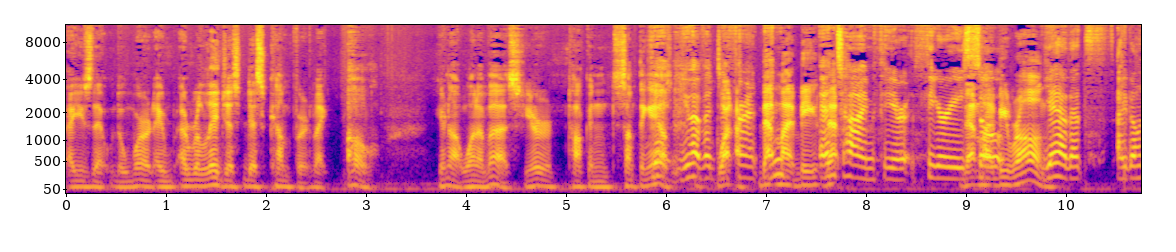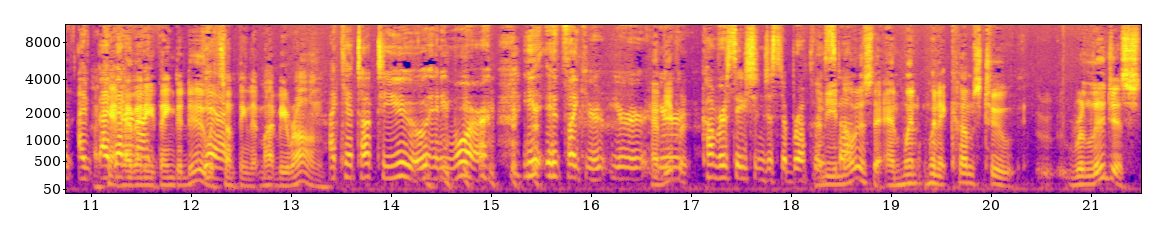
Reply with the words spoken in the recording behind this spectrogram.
I use that the word a, a religious discomfort, like oh. You're not one of us. You're talking something Yeah, else. you have a What- different that end, might be end that, time theor- theory. that so, might be wrong. Yeah, that's I don't. I, I I can't better have not- anything to do yeah. with something that might be wrong. I can't talk to you anymore. It's like your your Have you your ever- conversation just abruptly Have you stopped. noticed that? And when, when it comes to religious,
